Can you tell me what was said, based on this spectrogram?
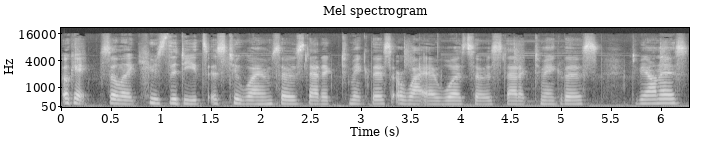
Okay, so like here's the deets as to why I'm so ecstatic to make this or why I was so ecstatic to make this, to be honest.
